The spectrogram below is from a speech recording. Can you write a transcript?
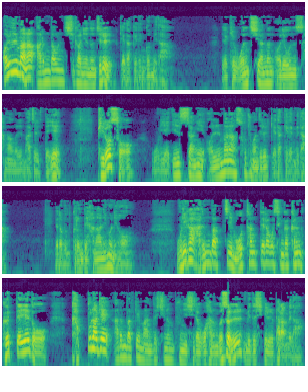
얼마나 아름다운 시간이었는지를 깨닫게 된 겁니다. 이렇게 원치 않는 어려운 상황을 맞을 때에 비로소 우리의 일상이 얼마나 소중한지를 깨닫게 됩니다. 여러분, 그런데 하나님은요, 우리가 아름답지 못한 때라고 생각하는 그 때에도 가뿐하게 아름답게 만드시는 분이시라고 하는 것을 믿으시기를 바랍니다.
